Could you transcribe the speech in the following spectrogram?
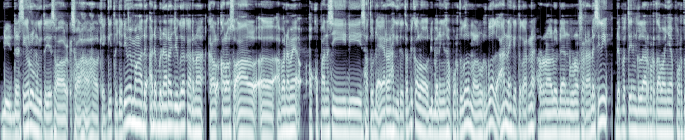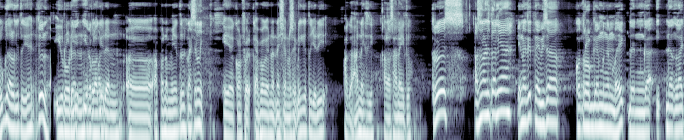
di dressing room gitu ya soal soal hal-hal kayak gitu. Jadi memang ada ada benarnya juga karena kalau kalau soal eh, apa namanya okupansi di satu daerah gitu. Tapi kalau dibandingin sama Portugal malah menurut gua agak aneh gitu. Karena Ronaldo dan Bruno Fernandes ini dapetin gelar pertamanya Portugal gitu ya. Betul. Euro dan Euro satu lagi dan eh, apa namanya tuh National League. Iya konver apa National League gitu. Jadi agak aneh sih alasannya itu. Terus alasan lanjutannya United nggak bisa kontrol game dengan baik dan nggak dan nggak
